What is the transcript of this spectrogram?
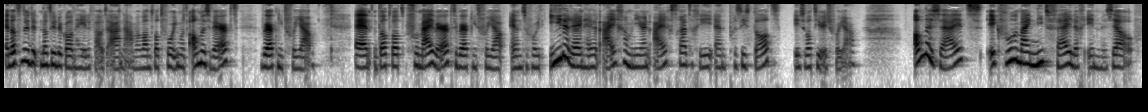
En dat is natuurlijk al een hele foute aanname, want wat voor iemand anders werkt, werkt niet voor jou. En dat wat voor mij werkt, werkt niet voor jou enzovoort. Iedereen heeft een eigen manier, een eigen strategie en precies dat is wat hier is voor jou. Anderzijds, ik voelde mij niet veilig in mezelf.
